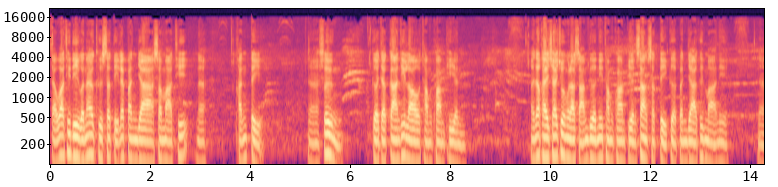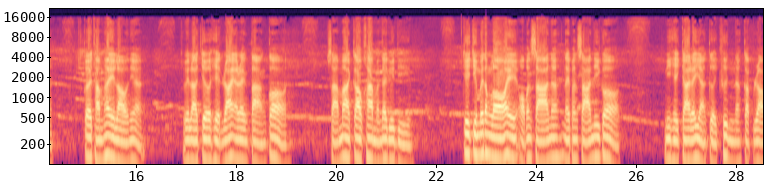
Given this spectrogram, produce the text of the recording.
แต่ว่าที่ดีกว่านั้นก็คือสติและปัญญาสมาธินะ ขันตินะซึ่งเกิดจากการที่เราทำความเพียรถ้าใครใช้ช่วงเวลาสามเดือนนี้ทำความเพียรสร้างสติเกิดปัญญาขึ้นมานี่นะก็จะทำให้เราเนี่ยเวลาเจอเหตุร้ายอะไรต่างก็สามารถก้าวข้ามมันได้ด้วยดี จริงๆไม่ต้องรอให้ออกพรรษานะในพรรษานี้ก็มีเหตุการณ์หลายอย่างเกิดขึ้นนะกับเรา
